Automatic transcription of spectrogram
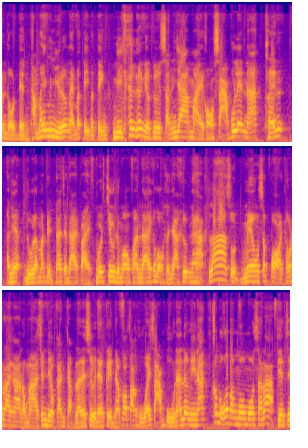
มันโดดเด่นทำให้ไม่มีเรื่องไหนมาติมาติง มีแค่เรื่องเดียวคือสัญญาใหม่ของ3ผู้เล่นนะเทรนต์ อันเนี้ยดูแล้วมาดริดน่าจะได้ไปเวอร์จิลเดอะมองฟันไดเขาบอกสัญญาคืบหน้า ล่าสุดเมลสปอร์ตเขารายงานออกมา เช่นเดียวกันกับหลายๆสื่อในอังกฤษนะก็ฟังหูไว้ 3 หูนะเรื่องนี้นะเขาบอกว่าบางโมโมซาร่าเตรียมจะ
